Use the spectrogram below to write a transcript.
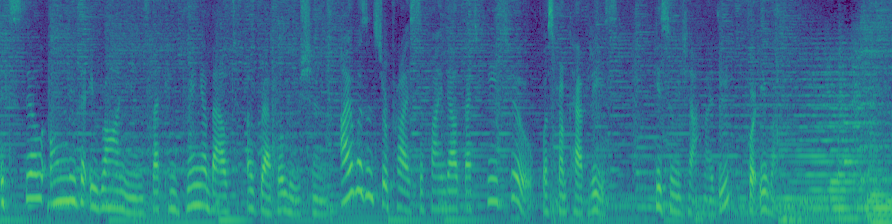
it's still only the Iranians that can bring about a revolution. I wasn't surprised to find out that he too was from Tabriz. Gisumi Shahmadi for Iran.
